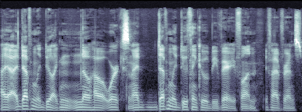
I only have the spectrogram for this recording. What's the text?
I, I definitely do like know how it works, and I definitely do think it would be very fun if I had friends.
